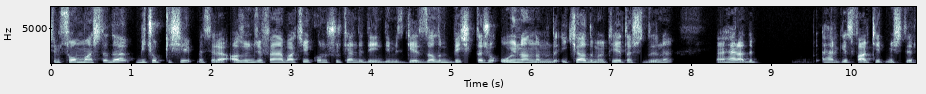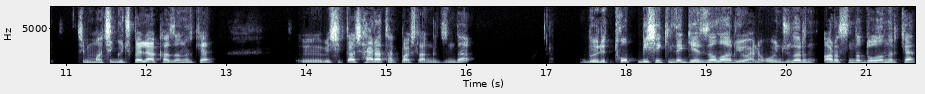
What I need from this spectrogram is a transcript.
Şimdi son maçta da birçok kişi mesela az önce Fenerbahçe'yi konuşurken de değindiğimiz Gezzal'ın Beşiktaş'ı oyun anlamında iki adım öteye taşıdığını yani herhalde herkes fark etmiştir. Şimdi maçı güç bela kazanırken e, Beşiktaş her atak başlangıcında böyle top bir şekilde Gezzal'ı arıyor. Hani oyuncuların arasında dolanırken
